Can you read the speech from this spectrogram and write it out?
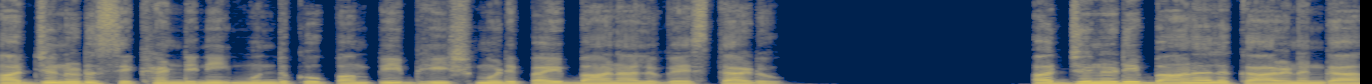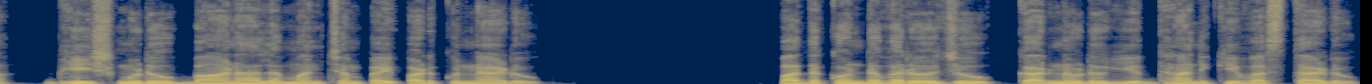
అర్జునుడు శిఖండిని ముందుకు పంపి భీష్ముడిపై బాణాలు వేస్తాడు. అర్జునుడి బాణాల కారణంగా భీష్ముడు బాణాల మంచంపై పడుకున్నాడు. పదకొండవ రోజు కర్ణుడు యుద్ధానికి వస్తాడు.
